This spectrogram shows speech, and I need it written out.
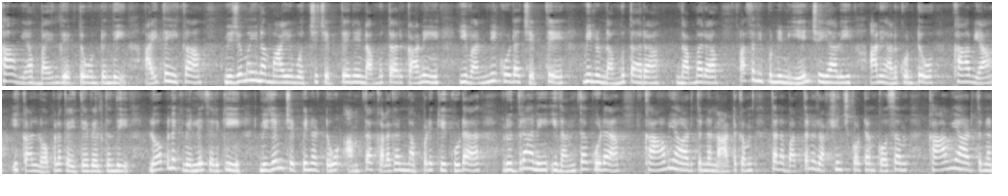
కావ్య బయలుదేరుతూ ఉంటుంది. అయితే ఇక నిజమైన మాయ వచ్చి చెప్తేనే నమ్ముతారు కానీ ఇవన్నీ కూడా చెప్తే వీళ్ళు నమ్ముతారా? అమ్మరా అసలు ఇప్పుడు నేను ఏం చేయాలి అని అనుకుంటూ కావ్య ఇక లోపలికైతే వెళ్తుంది. లోపలికి వెళ్ళేసరికి నిజం చెప్పినట్టు అంతా కలగన్నప్పటికీ కూడా రుద్రాని ఇదంతా కూడా కావ్య ఆడుతున్న నాటకం తన భర్తను రక్షించుకోవటం కోసం కావ్య ఆడుతున్న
